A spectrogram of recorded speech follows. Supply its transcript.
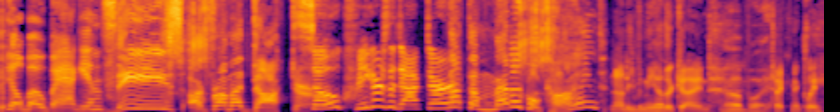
Pilbo Baggins. These are from a doctor. So, Krieger's a doctor. Not the medical kind. Not even the other kind. Oh, boy. Technically.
